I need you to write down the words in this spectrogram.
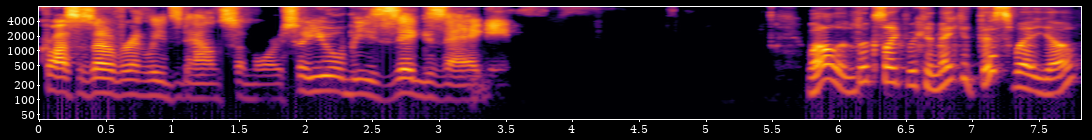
crosses over, and leads down some more. So you will be zigzagging. Well, it looks like we can make it this way, yo.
